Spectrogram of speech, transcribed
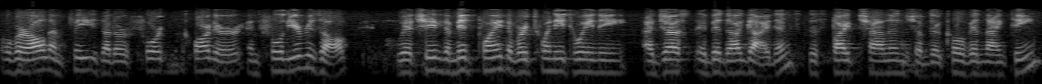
Overall, I'm pleased that our fourth quarter and full-year results, we achieved the midpoint of our 2020 adjusted EBITDA guidance despite challenge of the COVID-19,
